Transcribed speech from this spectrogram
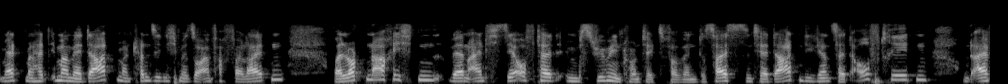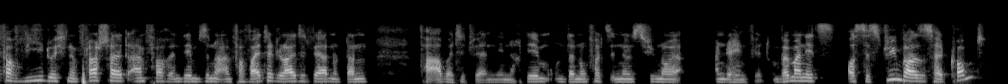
merkt, man hat immer mehr Daten, man kann sie nicht mehr so einfach verleiten, weil Log-Nachrichten werden eigentlich sehr oft halt im Streaming-Kontext verwendet. Das heißt, es sind ja Daten, die die ganze Zeit auftreten und einfach wie durch eine Flash halt einfach in dem Sinne einfach weitergeleitet werden und dann verarbeitet werden, je nachdem, und dann notfalls in dem Stream neu angehängt wird. Und wenn man jetzt aus der Stream-Basis halt kommt,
